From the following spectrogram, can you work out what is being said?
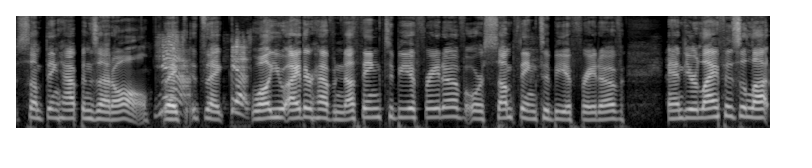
something happens at all. Yeah. Like it's like yes. well you either have nothing to be afraid of or something to be afraid of and your life is a lot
